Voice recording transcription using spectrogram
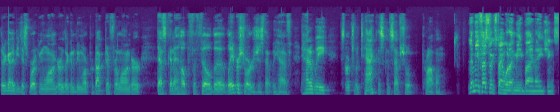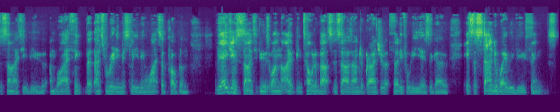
they're going to be just working longer, they're going to be more productive for longer. That's going to help fulfill the labor shortages that we have. How do we start to attack this conceptual problem? Let me first explain what I mean by an aging society view and why I think that that's really misleading, why it's a problem. The aging society view is one that I've been told about since I was undergraduate 30, 40 years ago. It's a standard way we view things.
